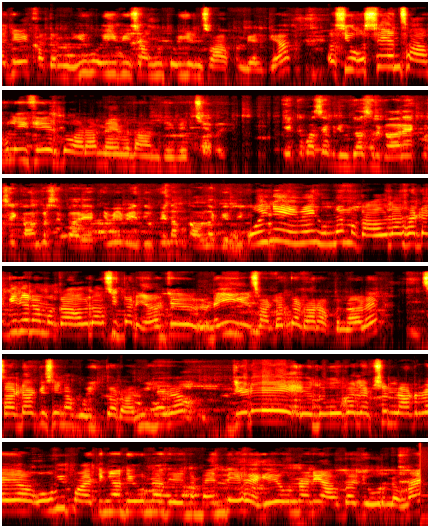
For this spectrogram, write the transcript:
ਅਜੇ ਖਤਮ ਨਹੀਂ ਹੋਈ ਵੀ ਸਾਨੂੰ ਕੋਈ ਇਨਸਾਫ ਮਿਲ ਗਿਆ। ਅਸੀਂ ਉਸੇ ਇਨਸਾਫ ਲਈ ਫੇਰ ਦੁਬਾਰਾ ਮੈਂ ਮੈਦਾਨ ਦੇ ਵਿੱਚ ਇੱਕ ਪਾਸੇ ਮੌਜੂਦਾ ਸਰਕਾਰ ਹੈ ਇੱਕ ਪਾਸੇ ਕਾਂਗਰਸ ਸਰਕਾਰ ਹੈ ਕਿਵੇਂ ਵੇਖਦੇ ਹੋ ਕਿਹਦਾ ਮੁਕਾਬਲਾ ਕਰਦੇ ਕੋਈ ਨਹੀਂ ਐਵੇਂ ਹੀ ਹੁੰਦਾ ਮੁਕਾਬਲਾ ਸਾਡਾ ਕਿਹਦੇ ਨਾਲ ਮੁਕਾਬਲਾ? ਅਸੀਂ ਧੜਿਆਂ 'ਚ ਨਹੀਂ ਸਾਡਾ ਧੜਾ ਰੱਬ ਨਾਲ ਹੈ। ਸਾਡਾ ਕਿਸੇ ਨਾਲ ਕੋਈ ਧੜਾ ਨਹੀਂ ਹੈਗਾ। ਜਿਹੜੇ ਲੋਕ ਇਲੈਕਸ਼ਨ ਲੜ ਰਹੇ ਆ ਉਹ ਵੀ ਪਾਰਟੀਆਂ ਦੇ ਉਹਨਾਂ ਦੇ ਨੁਮਾਇੰਦੇ ਹੈਗੇ ਉਹਨਾਂ ਨੇ ਆਪਦਾ ਜ਼ੋਰ ਲਾਉਣਾ ਹੈ।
